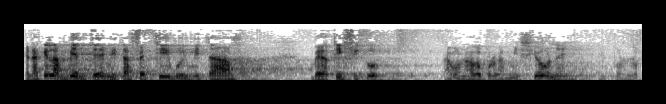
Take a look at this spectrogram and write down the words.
En aquel ambiente, mitad festivo y mitad beatífico, abonado por las misiones y por los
